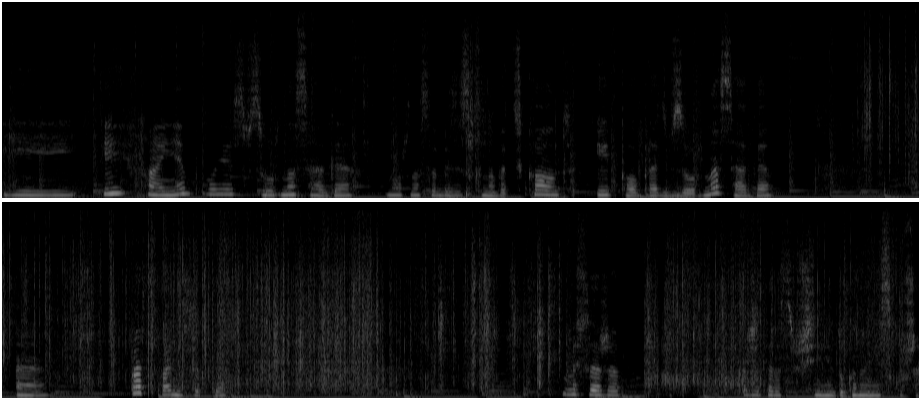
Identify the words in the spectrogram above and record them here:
i, i fajnie, bo jest wzór na sagę. Można sobie zeskanować kod i pobrać wzór na sagę. E, bardzo fajnie, szybkie. Myślę, że, że teraz już się niedługo na nie skuszę.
